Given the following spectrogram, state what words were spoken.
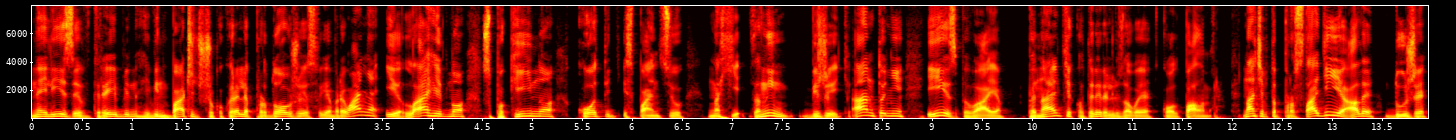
не лізе в дриблінги. Він бачить, що Кукуреля продовжує своє вривання і лагідно, спокійно котить іспанцю на хід. За ним біжить Антоні і збиває пенальті, котрий реалізовує Кол Палмер. Начебто проста дія, але дуже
